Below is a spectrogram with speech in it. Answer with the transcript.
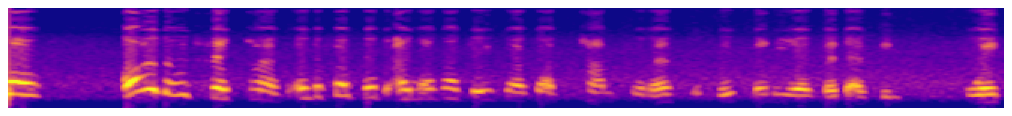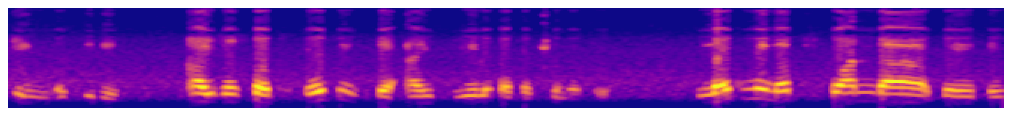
So all those factors and the fact that I never gave myself time to rest this many years that I've been working in cities. I just thought this is the ideal opportunity. Let me not squander the, the,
